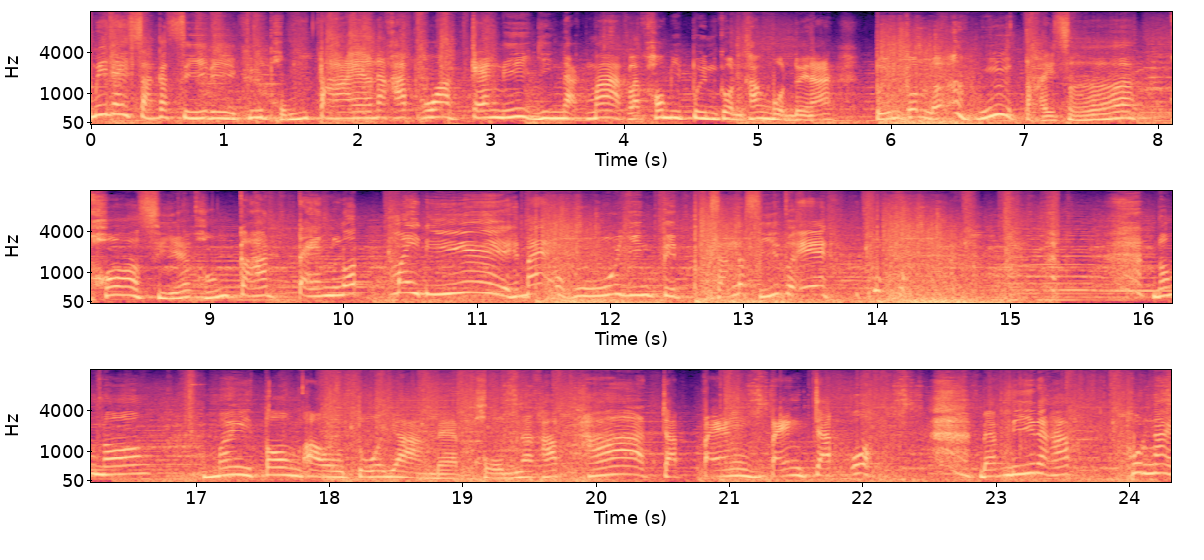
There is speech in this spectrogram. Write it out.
ไม่ได้สังกะสีดีคือผมตายแล้วนะครับ เพราะว่าแก๊งนี้ยิงหนักมากแล้วเขามีปืนกลข้างบนด้วยนะ ปืนกลเหรออตายเสือข้อเสียของการแต่งรถไม่ดี เห็นไหมโอ้โหยิงติดสังกะสีตัวเอง น้องๆ ไม่ต้องเอาตัวอย่างแบบผมนะครับ ถ้าจัดแต่งแต่งจัดโอ้แบบนี้นะครับพูดง่าย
